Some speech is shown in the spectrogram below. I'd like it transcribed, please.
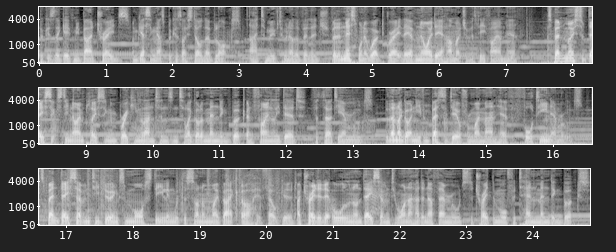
because they gave me bad trades. I'm guessing that's because I stole their blocks. I had to move to another village. But in this one, it worked great. They have no idea how much of a thief I am here. I spent most of day 69 placing and breaking lanterns until I got a mending book and finally did for 30 emeralds. But then I got an even better deal from my man here for 14 emeralds. Spent day 70 doing some more stealing with the sun on my back. Oh, it felt good. I traded it all and on day 71 I had enough emeralds to trade them all for 10 mending books.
